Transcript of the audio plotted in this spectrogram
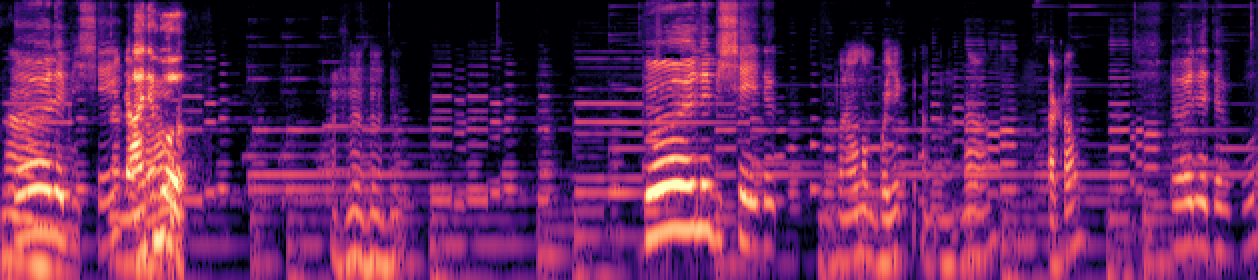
Böyle bir şey. Yani bu. Böyle bir şeydi. bu ne oğlum bıyık? Ne o? Sakal? Böyledir bu.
